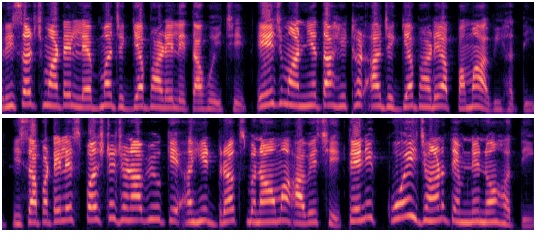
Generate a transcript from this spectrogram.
રિસર્ચ માટે લેબમાં જગ્યા ભાડે લેતા હોય છે. એ જ માન્યતા હેઠળ આ જગ્યા ભાડે આપવામાં આવી હતી. ઈશા પટેલે સ્પષ્ટ જણાવ્યું કે અહીં ડ્રગ્સ બનાવવામાં આવે છે, તેની કોઈ જાણ તેમને ન હતી.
